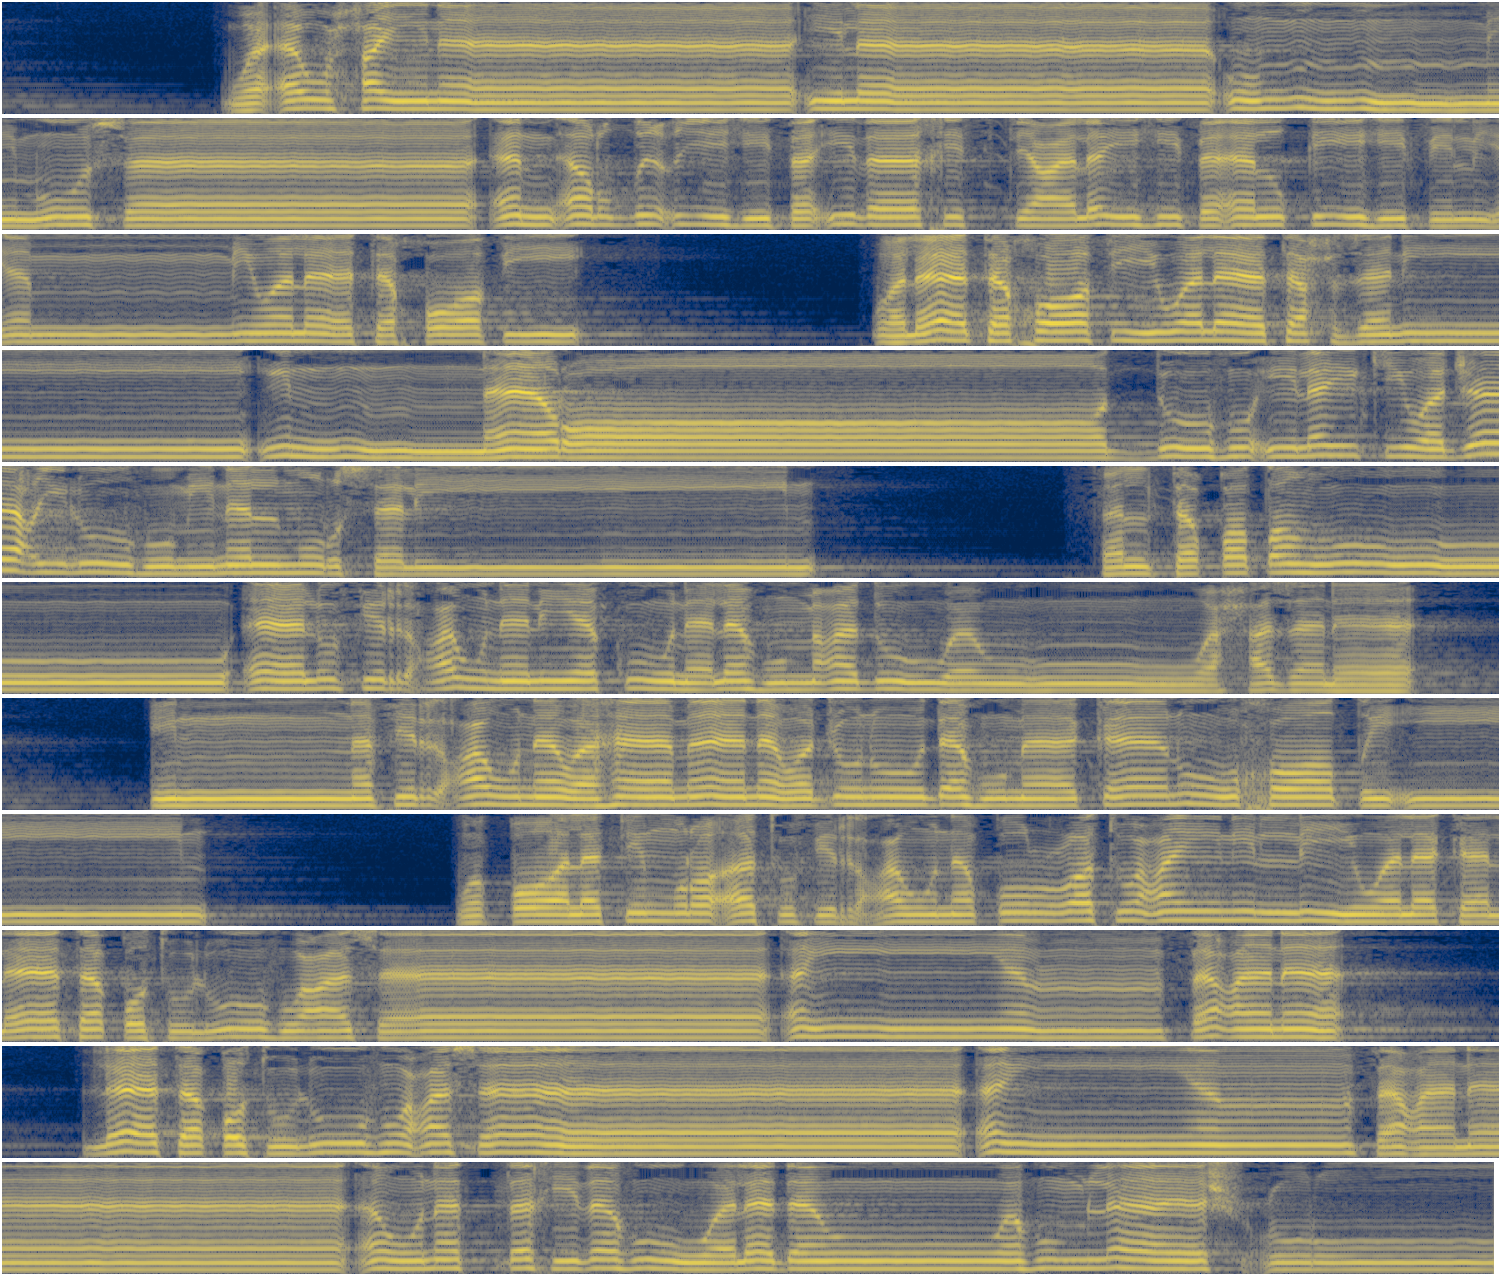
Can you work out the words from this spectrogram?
وأوحينا إلى أم موسى أن أرضعيه فإذا خفت عليه فألقيه في اليم ولا تخافي ولا تخافي ولا تحزني إنا رادوه إليك وجاعلوه من المرسلين. فالتقطه آل فرعون ليكون لهم عدوا وحزنا. إن فرعون وهامان وجنودهما كانوا خاطئين. وقالت امرأة فرعون قرة عين لي ولك لا تقتلوه عسى أن ينفعنا. لا تقتلوه عسى أن ينفعنا أو نتخذه ولدا وهم لا يشعرون.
